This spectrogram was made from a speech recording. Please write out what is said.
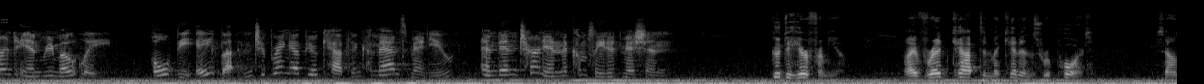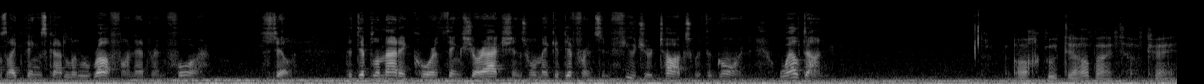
Turned in remotely. Hold the A button to bring up your Captain Commands menu, and then turn in the completed mission. Good to hear from you. I've read Captain McKinnon's report. Sounds like things got a little rough on Edrin 4. Still, the diplomatic corps thinks your actions will make a difference in future talks with the Gorn. Well done. Ach, gute Arbeit. Okay.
